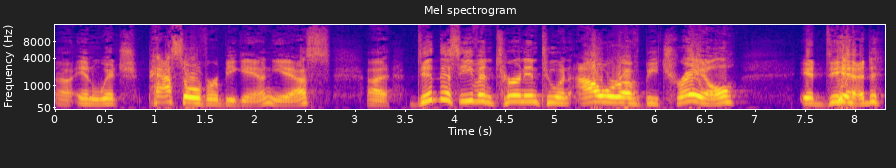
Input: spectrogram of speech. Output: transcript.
uh, in which Passover began? Yes. Uh, did this even turn into an hour of betrayal? It did.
